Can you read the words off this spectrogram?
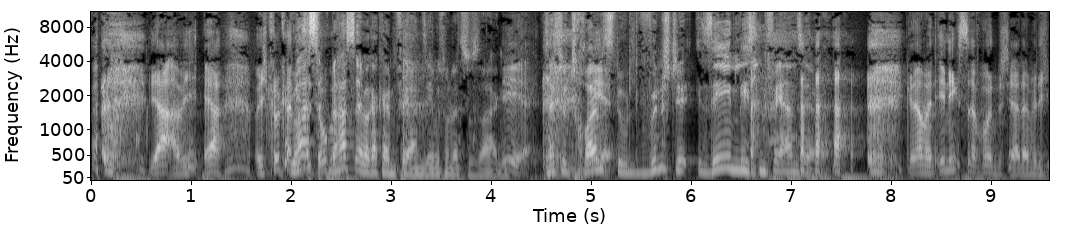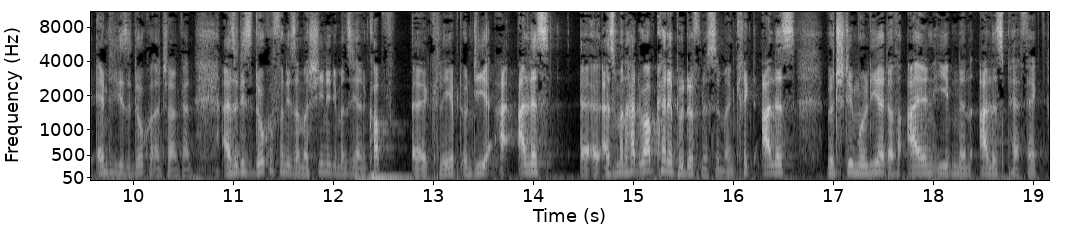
aber ich, ja, ich gucke halt Du hast, Doku- du hast aber gar keinen Fernseher, muss man dazu sagen. Nee. Das heißt, du träumst, du wünschst dir sehnlichst einen Fernseher. Genau, mein innigster Wunsch, ja, damit ich endlich diese Doku anschauen kann. Also diese Doku von dieser Maschine, die man sich an den Kopf äh, klebt und die alles, also man hat überhaupt keine Bedürfnisse, man kriegt alles, wird stimuliert auf allen Ebenen, alles perfekt.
